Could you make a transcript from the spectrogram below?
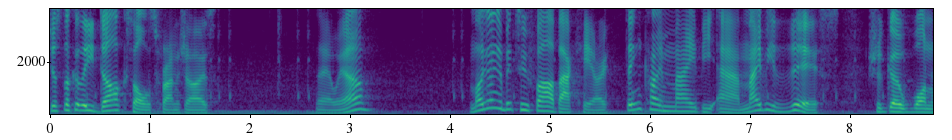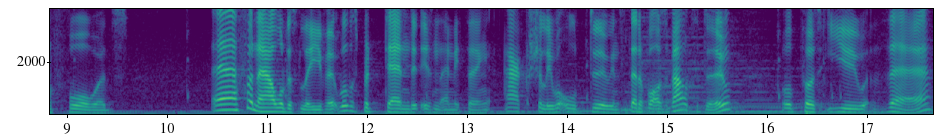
Just look at the Dark Souls franchise. There we are. Am I going a bit too far back here? I think I maybe am. Maybe this should go one forwards. Eh, for now, we'll just leave it. We'll just pretend it isn't anything. Actually, what we'll do, instead of what I was about to do, We'll put you there.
